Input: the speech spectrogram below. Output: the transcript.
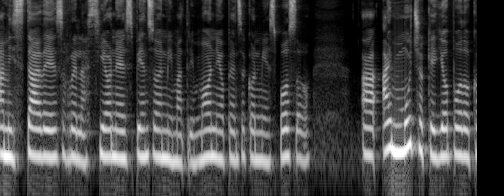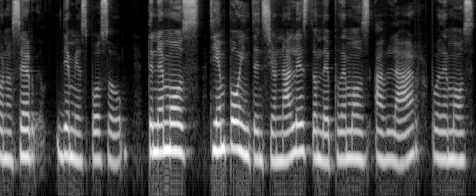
amistades, relaciones, pienso en mi matrimonio, pienso con mi esposo, ah, hay mucho que yo puedo conocer de mi esposo. Tenemos tiempo intencionales donde podemos hablar, podemos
